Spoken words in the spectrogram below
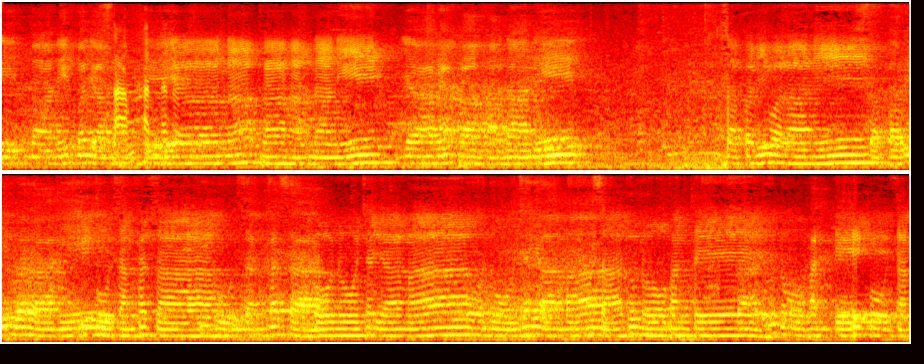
อิมานิมยังสามคันนะคยารับนะพาหานานิยาระพาหานานิสัปปริวารานิสัปปริวรานิพิภูสังคัสสาภูสังคัสสาโอโนชยามะโอโนชยามะสาธุโนพันเตสาธุโนพันเตพิภูสัง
